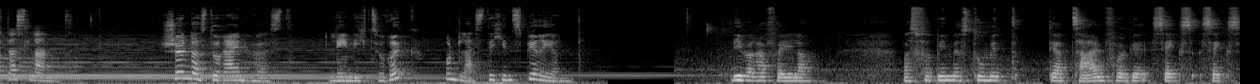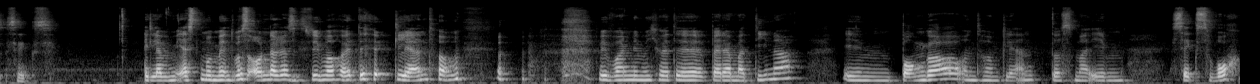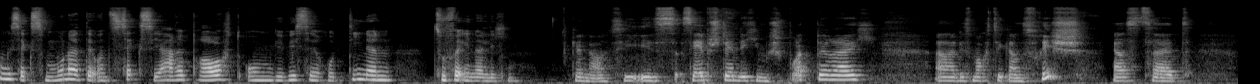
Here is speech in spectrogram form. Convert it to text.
Braucht das Land. Schön, dass du reinhörst. Lehn dich zurück und lass dich inspirieren. Liebe Raffaela, was verbindest du mit der Zahlenfolge 666? Ich glaube im ersten Moment was anderes, als wie wir heute gelernt haben. Wir waren nämlich heute bei der Martina im Bongau und haben gelernt, dass man eben sechs Wochen, sechs Monate und sechs Jahre braucht, um gewisse Routinen zu verinnerlichen. Genau, sie ist selbstständig im Sportbereich. Äh, das macht sie ganz frisch, erst seit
